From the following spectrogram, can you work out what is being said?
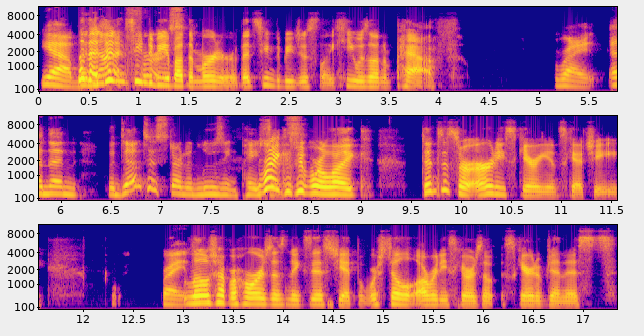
Yeah, But but that didn't seem to be about the murder. That seemed to be just like he was on a path. right. And then the dentist started losing patients. Right, because people were like, dentists are already scary and sketchy. Right, Little Shop of Horrors doesn't exist yet, but we're still already scared of scared of dentists.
